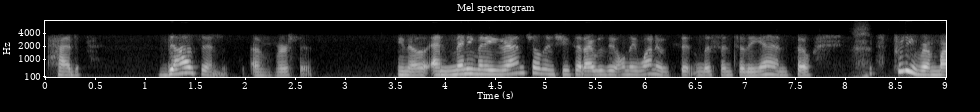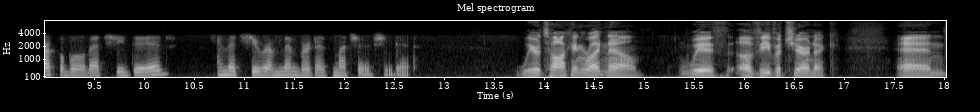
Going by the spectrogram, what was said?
had dozens of verses, you know, and many, many grandchildren. She said I was the only one who would sit and listen to the end. So it's pretty remarkable that she did, and that she remembered as much as she did. We're talking right now with Aviva Chernik, and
